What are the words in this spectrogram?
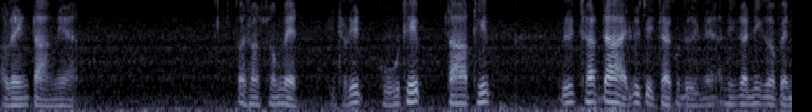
อะไรต่างเนี่ย ก็สำเร็จอิทธิฤทธิ์หูทิพตาทิพ รือชัดได้รู้จิตใจคนอื่นเนี่ยอันนี้ก็นี่ก็เป็น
